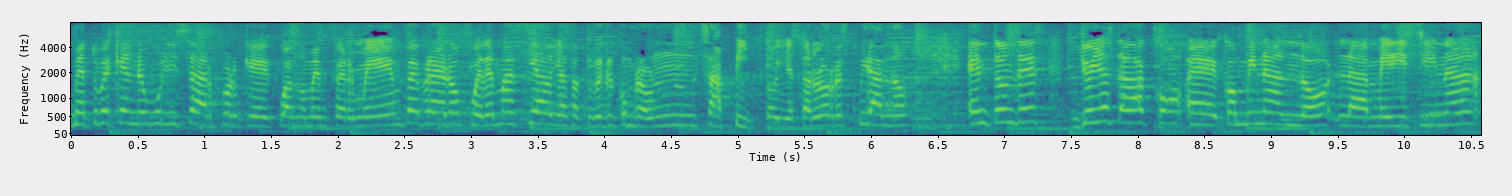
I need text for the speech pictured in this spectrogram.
me tuve que nebulizar porque cuando me enfermé en febrero fue demasiado y hasta tuve que comprar un sapito y estarlo respirando. Entonces, yo ya estaba co- eh, combinando la medicina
